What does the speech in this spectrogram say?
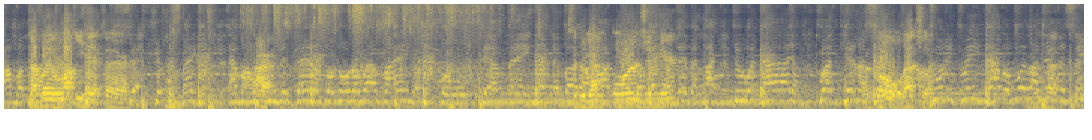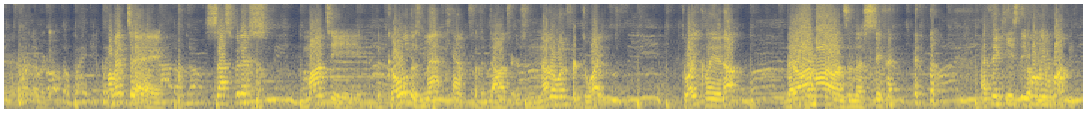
Definitely a lucky hit there. Alright. Like we got an orange in here. A gold, actually. There we go. Clemente, Cespedes, Monty. The gold is Matt Kemp for the Dodgers. Another one for Dwight. Dwight cleaning up. There are Marlins in this, Stephen. I think he's the only one.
